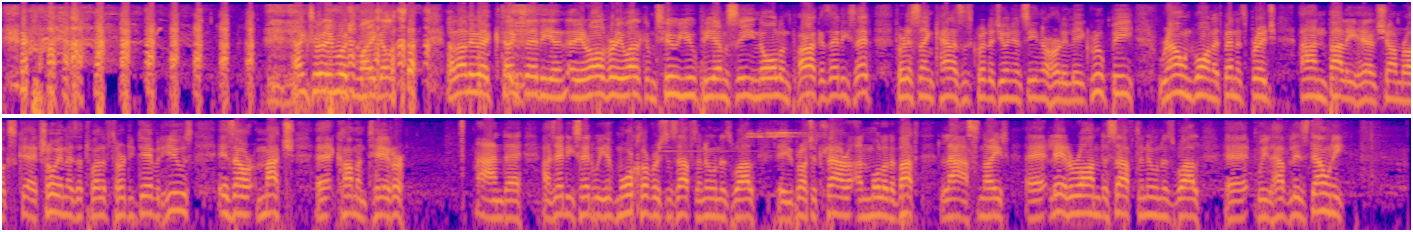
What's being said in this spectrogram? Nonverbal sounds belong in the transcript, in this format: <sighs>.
thanks very much, Michael. <laughs> well, anyway, thanks, Eddie, and you're all very welcome to UPMC Nolan Park, as Eddie said, for the St. Canice's Credit Union Senior Hurling League Group B, round one at Bennett's Bridge and Ballyhale Shamrocks. Uh, throw-in at 12.30. David Hughes is our match uh, commentator. And uh, as Eddie said, we have more coverage this afternoon as well. Uh, we brought you Clara and Mullinavat last night. Uh, later on this afternoon as well, uh, we'll have Lisdowney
